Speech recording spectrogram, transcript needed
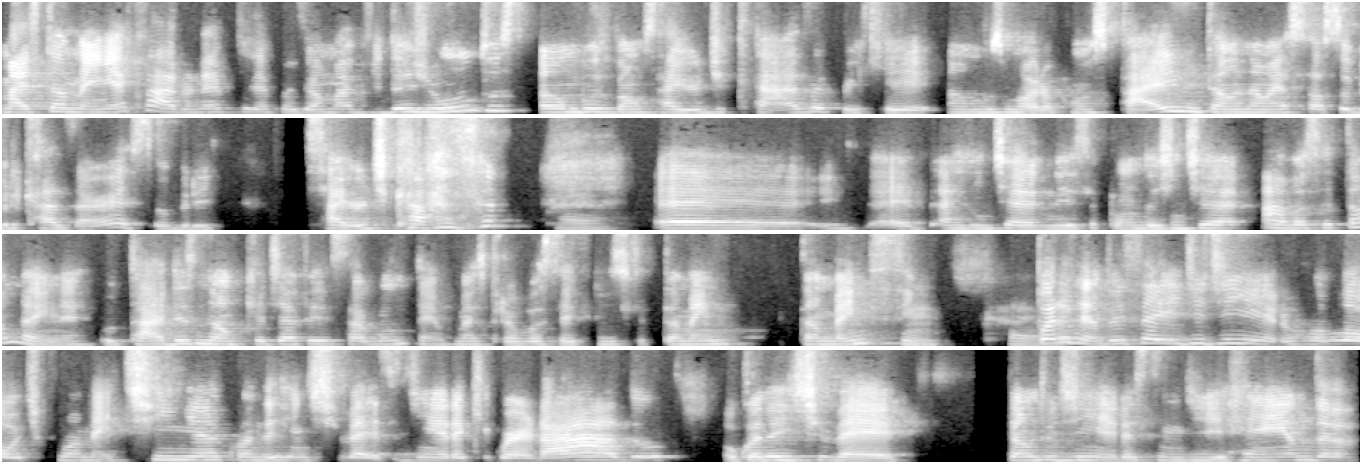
Mas também, é claro, né? Porque depois é uma vida juntos, ambos vão sair de casa, porque ambos moram com os pais, então não é só sobre casar, é sobre sair de casa. É. É, é, a gente é, nesse ponto, a gente é. Ah, você também, né? O Thales não, porque já fez isso há algum tempo, mas para você, Cris, que também, também sim. É. Por exemplo, isso aí de dinheiro rolou, tipo, uma metinha, quando a gente tiver esse dinheiro aqui guardado, ou quando a gente tiver tanto dinheiro assim de renda,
